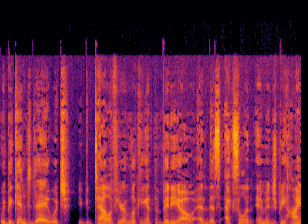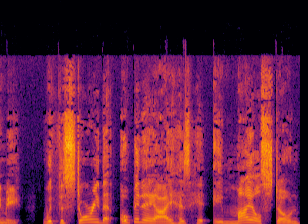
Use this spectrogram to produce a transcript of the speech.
We begin today, which you can tell if you're looking at the video and this excellent image behind me, with the story that OpenAI has hit a milestone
